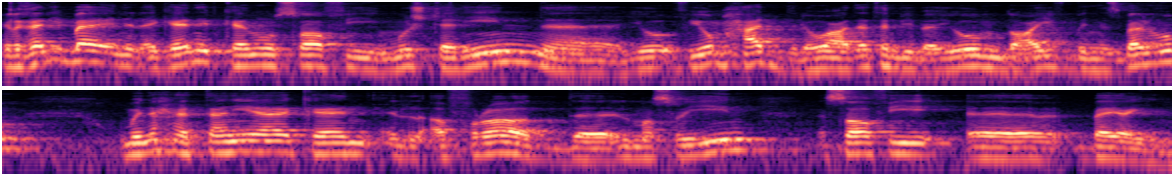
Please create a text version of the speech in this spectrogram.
الغريب بقى إن الأجانب كانوا صافي مشترين آه، في يوم حد اللي هو عادة بيبقى يوم ضعيف بالنسبة لهم ومن الناحية الثانية كان الأفراد آه، المصريين صافي آه، بايعين.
